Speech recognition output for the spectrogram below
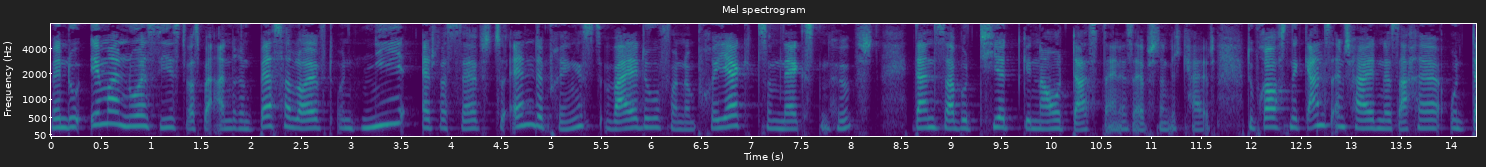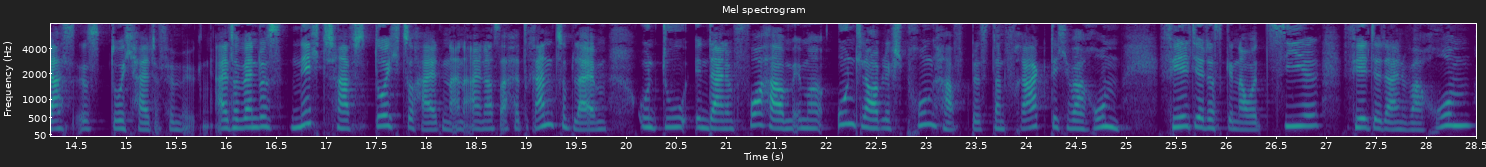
Wenn du immer nur siehst, was bei anderen besser läuft und nie etwas selbst zu Ende bringst, weil du von einem Projekt zum nächsten hüpfst, dann sabotiert genau das deine Selbstständigkeit. Du brauchst eine ganz entscheidende Sache und das ist Durchhaltevermögen. Also wenn du es nicht schaffst, durchzuhalten, an einer Sache dran zu bleiben und du in deinem Vorhaben immer unglaublich sprunghaft bist, dann frag dich, warum? Fehlt dir das genaue Ziel? Fehlt dir dein Warum?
